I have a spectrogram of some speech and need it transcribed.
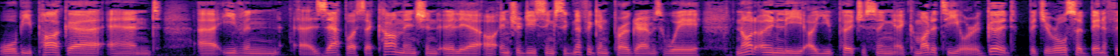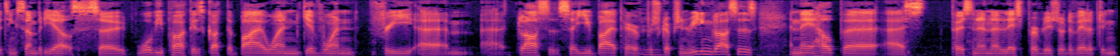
Warby Parker and uh, even uh, Zappos that Carl mentioned earlier are introducing significant programs where not only are you purchasing a commodity or a good, but you're also benefiting somebody else. So Warby Parker's got the buy one, give one free um, uh, glasses. So you buy a pair of prescription reading glasses and they help a s- person in a less privileged or developing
